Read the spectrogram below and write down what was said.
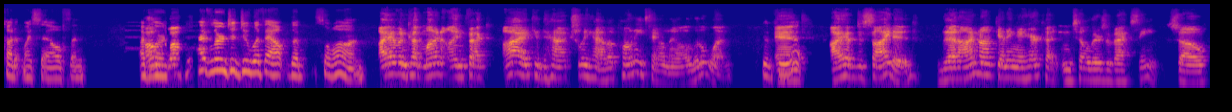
cut it myself and I've Oh, learned, well. I've learned to do without the salon. I haven't cut mine. In fact, I can actually have a ponytail now, a little one. Good for you. And I have decided that I'm not getting a haircut until there's a vaccine. So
